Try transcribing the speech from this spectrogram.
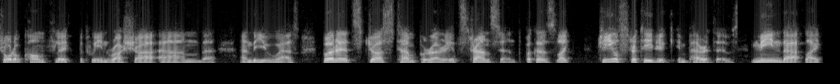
sort of conflict between Russia and uh, and the US, but it's just temporary. It's transient because like geostrategic imperatives mean that like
